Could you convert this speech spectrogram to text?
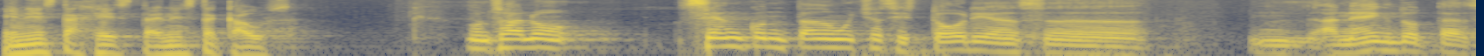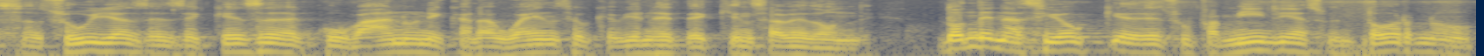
en esta gesta, en esta causa. Gonzalo, se han contado muchas historias, eh, anécdotas suyas desde que es eh, cubano, nicaragüense o que viene de quién sabe dónde. ¿Dónde nació de su familia, su entorno?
